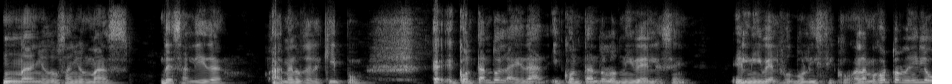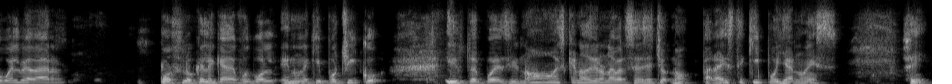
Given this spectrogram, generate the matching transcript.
un año, dos años más de salida, al menos del equipo. Eh, contando la edad y contando los niveles, ¿eh? el nivel futbolístico. A lo mejor Torrenilo vuelve a dar pues lo que le queda de fútbol en un equipo chico y usted puede decir, no, es que no debieron haberse deshecho. No, para este equipo ya no es. ¿sí?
